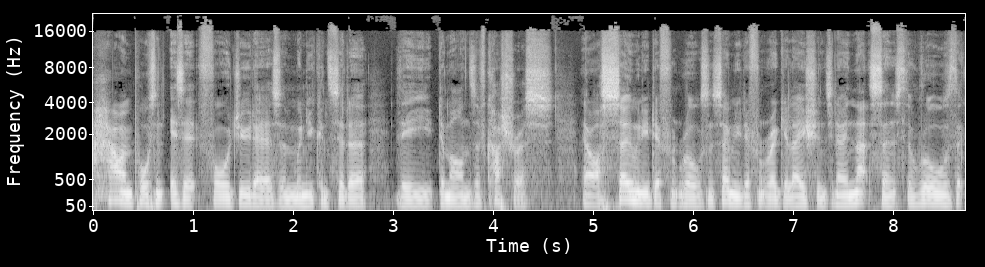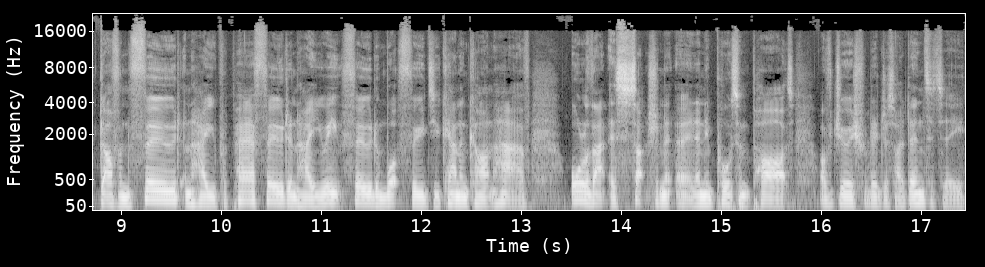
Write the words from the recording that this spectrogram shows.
how important is it for Judaism when you consider the demands of kashrus? There are so many different rules and so many different regulations. You know, in that sense, the rules that govern food and how you prepare food and how you eat food and what foods you can and can't have, all of that is such an, an important part of Jewish religious identity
